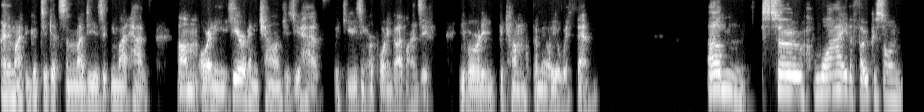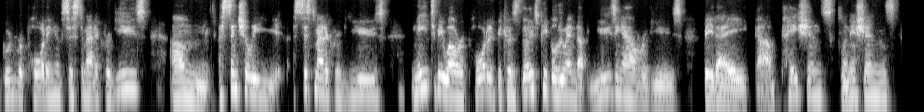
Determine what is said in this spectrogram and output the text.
And it might be good to get some ideas that you might have um, or any hear of any challenges you have with using reporting guidelines if you've already become familiar with them. Um, so why the focus on good reporting of systematic reviews? Um, essentially, systematic reviews need to be well reported because those people who end up using our reviews, be they uh, patients, clinicians,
